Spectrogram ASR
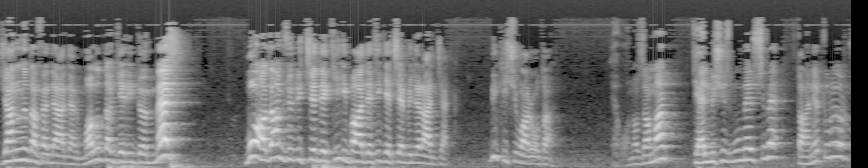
canını da feda eder, malı da geri dönmez. Bu adam Zülhicce'deki ibadeti geçebilir ancak. Bir kişi var o da. E o zaman gelmişiz bu mevsime daha ne duruyoruz?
